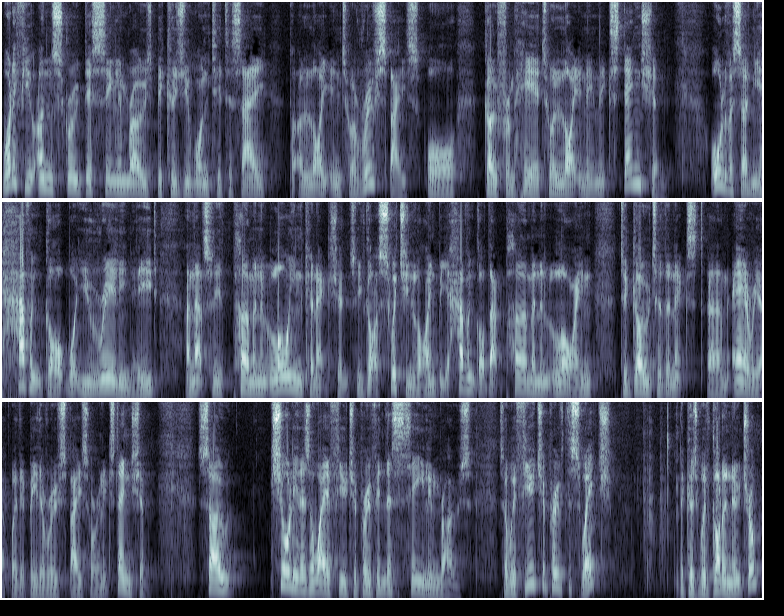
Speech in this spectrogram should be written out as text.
what if you unscrewed this ceiling rose because you wanted to say, put a light into a roof space or go from here to a light in an extension? All of a sudden you haven't got what you really need, and that's the permanent line connection. So you've got a switching line, but you haven't got that permanent line to go to the next um, area, whether it be the roof space or an extension. So surely there's a way of future-proofing the ceiling rose. So we've future-proofed the switch because we've got a neutral.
